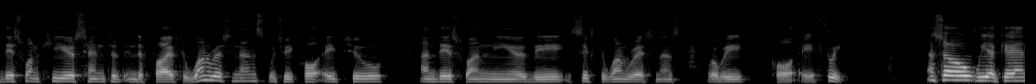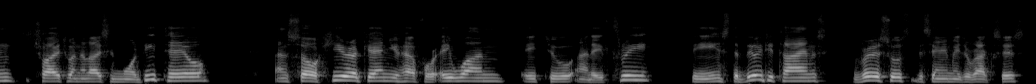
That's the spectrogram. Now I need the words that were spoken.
this one here centered in the 5 to 1 resonance, which we call A2, and this one near the 6 to 1 resonance, where we call A3. And so we again try to analyze in more detail. And so here again, you have for A1, A2, and A3, the instability times versus the semi-major axis,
